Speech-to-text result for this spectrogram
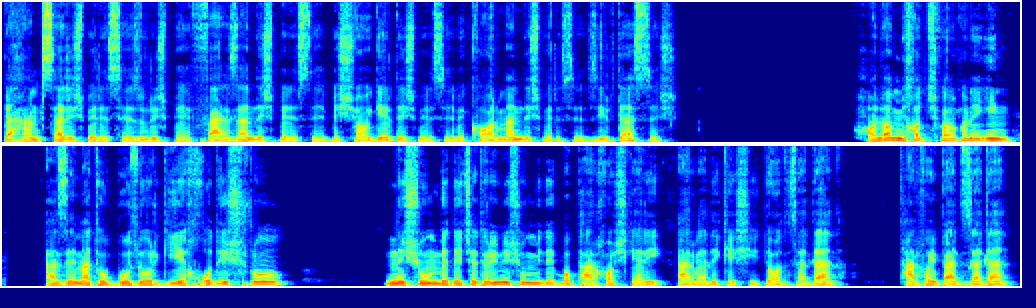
به همسرش برسه زورش به فرزندش برسه به شاگردش برسه به کارمندش برسه زیر دستش. حالا می‌خواد چیکار کنه؟ این عظمت و بزرگی خودش رو نشون بده. چطوری نشون میده؟ با پرخاشگری عربده کشی داد زدن حرفای بد زدن.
